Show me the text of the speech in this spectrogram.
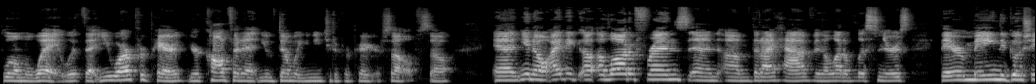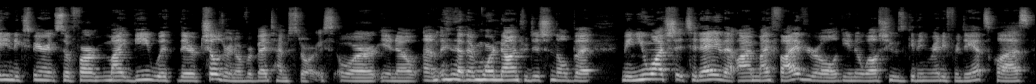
blow them away with that you are prepared, you're confident, you've done what you need to to prepare yourself. So, and you know, I think a, a lot of friends and um, that I have and a lot of listeners, their main negotiating experience so far might be with their children over bedtime stories, or you know, um, another more non-traditional. But mean, you watched it today that I, my five-year-old, you know, while she was getting ready for dance class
